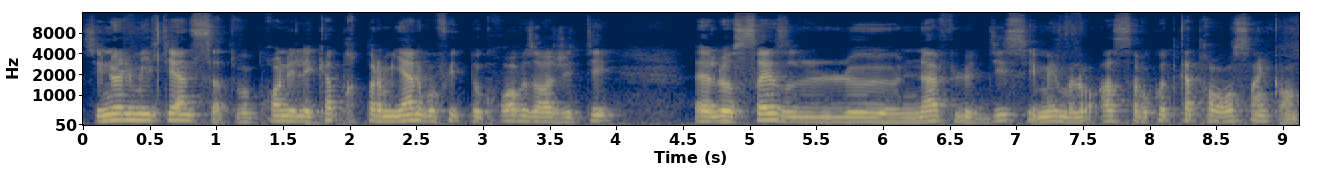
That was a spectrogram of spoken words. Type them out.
Sinon, le multi en 7. Vous prenez les 4 premières, vous faites de croix, vous agitez euh, le 16, le 9, le 10 et même le As, ça vous coûte 4,50 euros.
